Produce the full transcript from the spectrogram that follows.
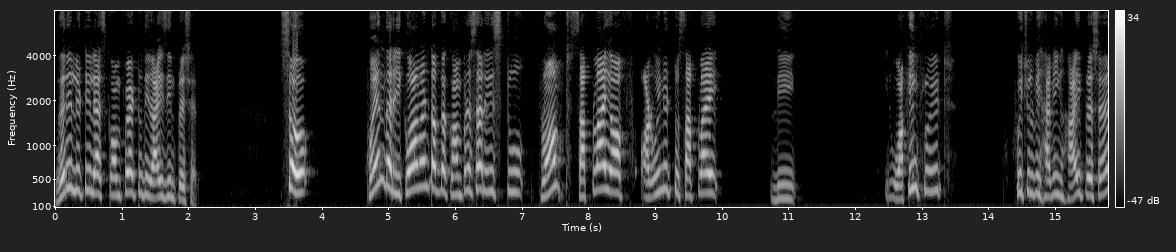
very little as compared to the rise in pressure. So, when the requirement of the compressor is to prompt supply of or we need to supply the working fluid which will be having high pressure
